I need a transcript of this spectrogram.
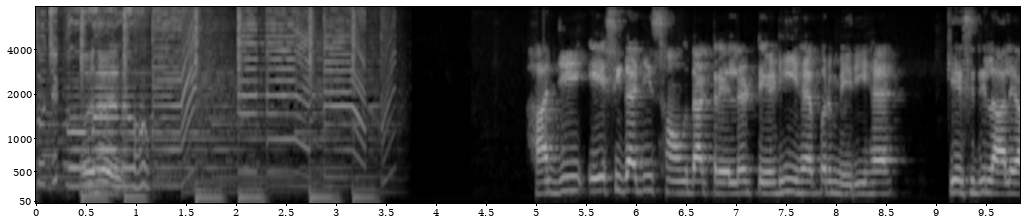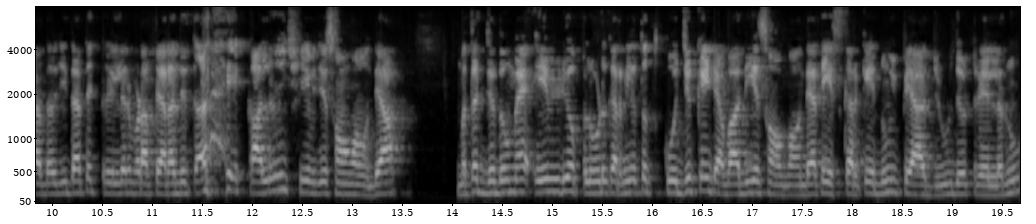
तुझको ओए होए। मानो ਹਾਂਜੀ ਇਹ ਸੀਗਾ ਜੀ Song ਦਾ ਟ੍ਰੇਲਰ ਟੇੜੀ ਹੈ ਪਰ ਮੇਰੀ ਹੈ ਕੇਸਰੀ ਲਾਲ ਯਾਦਵ ਜੀ ਦਾ ਤੇ ਟ੍ਰੇਲਰ ਬੜਾ ਪਿਆਰਾ ਦਿੱਤਾ ਇਹ ਕੱਲ ਨੂੰ ਹੀ 6 ਵਜੇ Song ਆਉਂਦਿਆ ਮਤਲਬ ਜਦੋਂ ਮੈਂ ਇਹ ਵੀਡੀਓ ਅਪਲੋਡ ਕਰਨੀ ਉਹ ਤਾਂ ਕੁਝ ਘੰਟਿਆਂ ਬਾਅਦ ਹੀ ਇਹ Song ਆਉਂਦਿਆ ਤੇ ਇਸ ਕਰਕੇ ਇਹਨੂੰ ਵੀ ਪਿਆਰ ਜ਼ਰੂਰ ਦਿਓ ਟ੍ਰੇਲਰ ਨੂੰ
